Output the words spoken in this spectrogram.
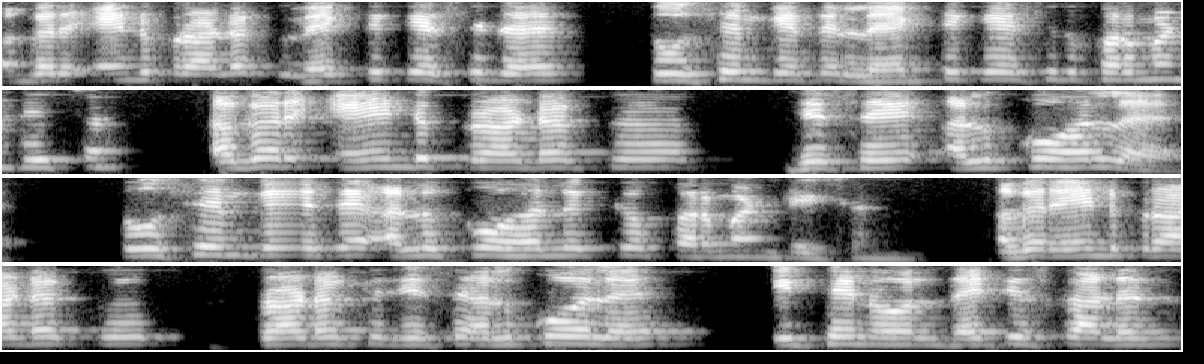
अगर एंड प्रोडक्ट लैक्टिक एसिड है तो उसे हम कहते हैं लैक्टिक एसिड फर्मेंटेशन अगर एंड प्रोडक्ट जैसे अल्कोहल है तो उसे हम कहते हैं अल्कोहलिक फर्मेंटेशन अगर एंड प्रोडक्ट प्रोडक्ट जैसे अल्कोहल है ethanol that is called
